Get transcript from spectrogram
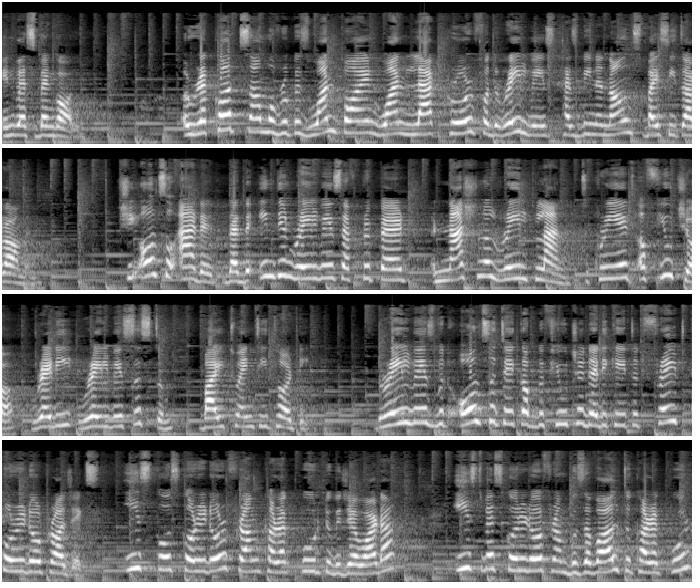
in West Bengal. A record sum of rupees 1.1 lakh crore for the railways has been announced by Sita Sitharaman. She also added that the Indian Railways have prepared a national rail plan to create a future ready railway system by 2030. The railways would also take up the future dedicated freight corridor projects East Coast Corridor from Kharagpur to Vijayawada East-West Corridor from Bhusawal to Kharagpur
